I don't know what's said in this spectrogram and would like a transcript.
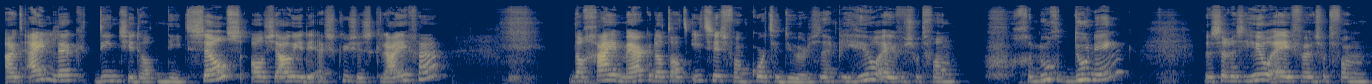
Uiteindelijk dient je dat niet. Zelfs als jou je de excuses krijgen, dan ga je merken dat dat iets is van korte duur. Dus dan heb je heel even een soort van genoegdoening. Dus er is heel even een soort van,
